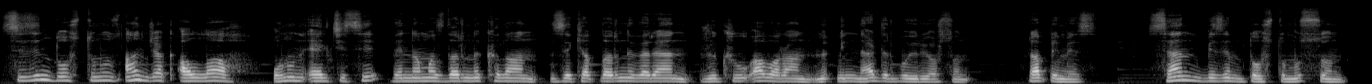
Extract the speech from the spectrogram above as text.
sizin dostunuz ancak Allah, onun elçisi ve namazlarını kılan, zekatlarını veren, rükûa varan müminlerdir buyuruyorsun. Rabbimiz sen bizim dostumuzsun.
